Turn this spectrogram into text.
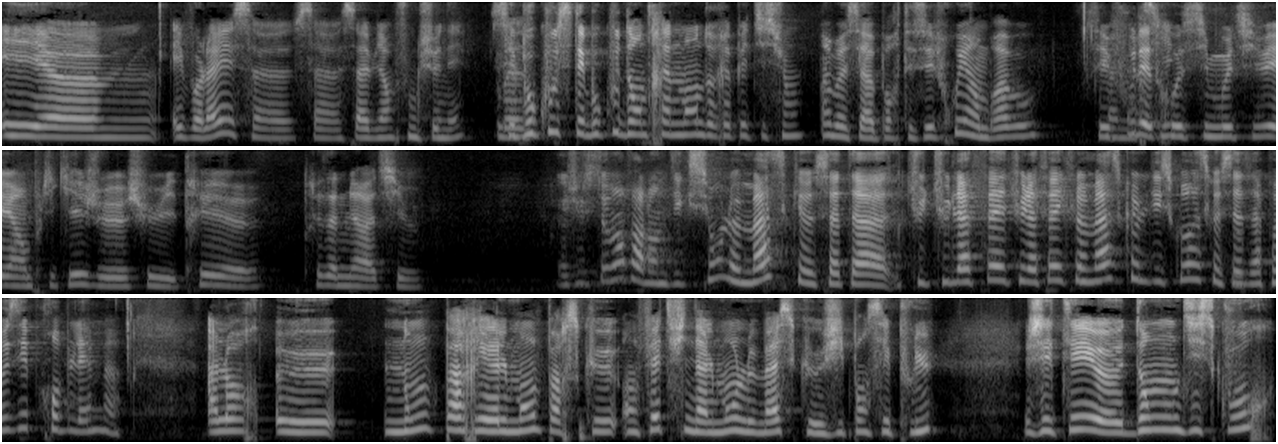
Et, euh, et voilà, et ça, ça, ça a bien fonctionné. C'est Bah, beaucoup, c'était beaucoup d'entraînement, de répétition. Ah bah ça a porté ses fruits, hein, bravo. C'est Bah, fou d'être aussi motivée et impliquée. Je, je suis très, euh, très admirative. Justement, parlant de diction, le masque, ça tu, tu l'as fait, tu l'as fait avec le masque, le discours. Est-ce que ça t'a posé problème? Alors euh, non, pas réellement, parce que en fait, finalement, le masque, j'y pensais plus. J'étais euh, dans mon discours.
